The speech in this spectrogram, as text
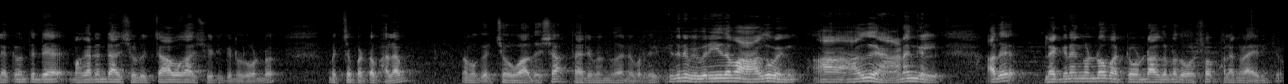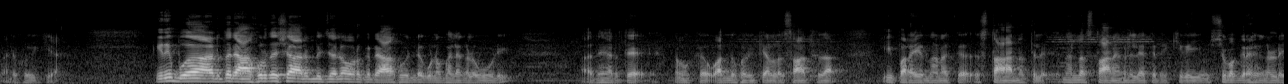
ലഗ്നത്തിന്റെ മകരൻ രാശിയോട് ഉച്ചാവകാശം ഇരിക്കുന്നതുകൊണ്ട് മെച്ചപ്പെട്ട ഫലം നമുക്ക് ചൊവ്വാദശ തരുമെന്ന് തന്നെ പറയും. ഇതിന് വിപരീതമാകുമെ ആകുകയാണെങ്കിൽ അത് ലഗ്നം കൊണ്ടോ മറ്റോ ഉണ്ടാകുന്ന ദോഷ ഫലങ്ങളായിരിക്കും അനുഭവിക്കുക. ഇനി അടുത്ത രാഹുർദശ ആരംഭിച്ചാലും അവർക്ക് രാഹുവിന്റെ ഗുണഫലങ്ങൾ കൂടി നേരത്തെ നമുക്ക് വന്നു ഭവിക്കാനുള്ള സാധ്യത ഈ പറയുന്ന കണക്ക് സ്ഥാനത്തിൽ നല്ല സ്ഥാനങ്ങളിലൊക്കെ നിൽക്കുകയും ശുഭഗ്രഹങ്ങളുടെ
